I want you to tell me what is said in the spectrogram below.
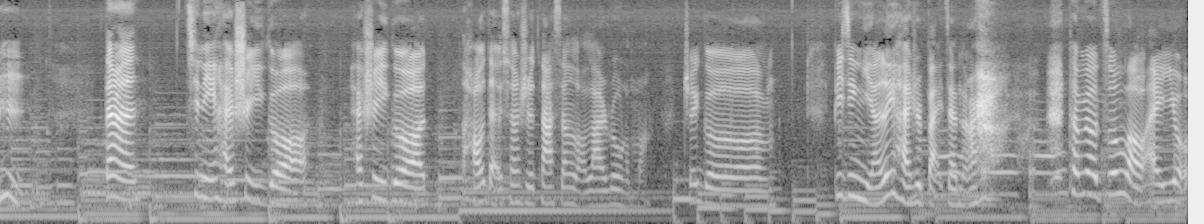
当然，青柠还是一个。还是一个好歹算是大三老腊肉了嘛，这个毕竟年龄还是摆在那儿，他们要尊老爱幼，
